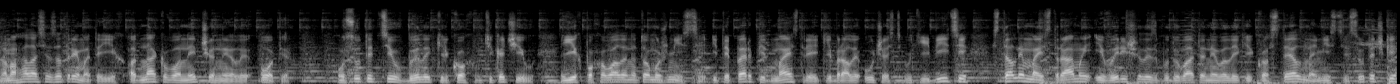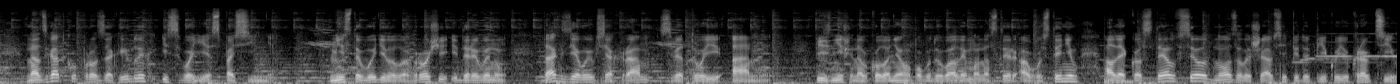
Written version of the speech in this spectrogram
намагалася затримати їх, однак вони чинили опір. У сутичці вбили кількох втікачів. Їх поховали на тому ж місці, і тепер підмайстри, які брали участь у тій бійці, стали майстрами і вирішили збудувати невеликий костел на місці сутички на згадку про загиблих і своє спасіння. Місто виділило гроші і деревину. Так з'явився храм святої Анни. Пізніше навколо нього побудували монастир Августинів, але костел все одно залишався під опікою кравців.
